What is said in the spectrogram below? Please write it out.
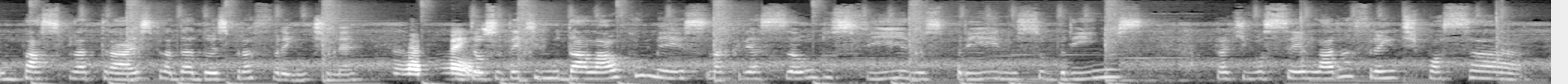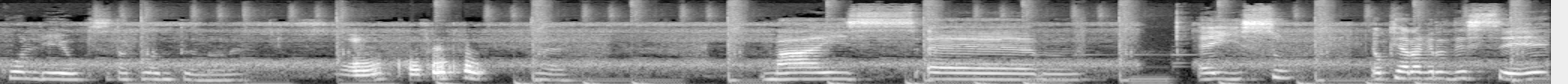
Um passo pra trás pra dar dois pra frente, né? Exatamente. Então você tem que mudar lá o começo, na criação dos filhos, primos, sobrinhos, pra que você lá na frente possa colher o que você tá plantando, né? Sim, com certeza. É. Mas é, é isso. Eu quero agradecer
